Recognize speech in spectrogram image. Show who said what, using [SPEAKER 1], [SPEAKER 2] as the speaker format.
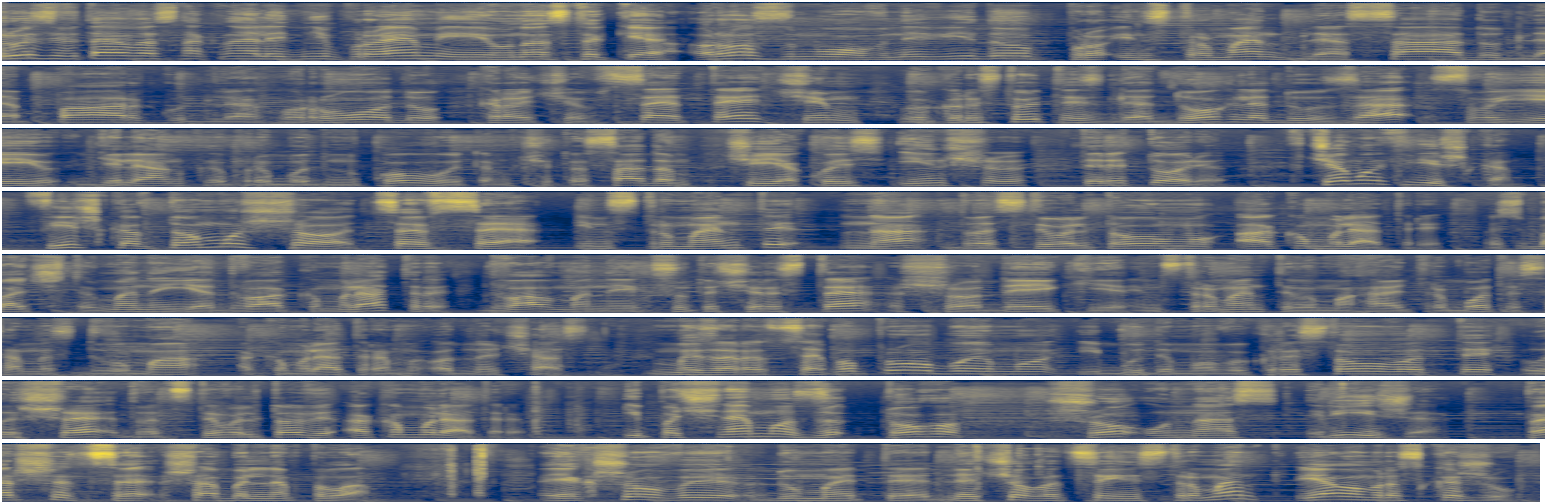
[SPEAKER 1] Друзі, вітаю вас на каналі Дніпро М. І у нас таке розмовне відео про інструмент для саду, для парку, для городу. Коротше, все те, чим ви користуєтесь для догляду за своєю ділянкою прибудинковою, там чи то садом, чи якоюсь іншою територією. В чому фішка? Фішка в тому, що це все інструменти на 20-вольтовому акумуляторі. Ось бачите, в мене є два акумулятори. Два в мене їх суто через те, що деякі інструменти вимагають роботи саме з двома акумуляторами одночасно. Ми зараз це попробуємо і будемо використовувати лише 20-вольтові акумулятори. І почнемо з того, що у нас ріже. Перше це шабельна пила. Якщо ви думаєте, для чого цей інструмент, я вам розкажу.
